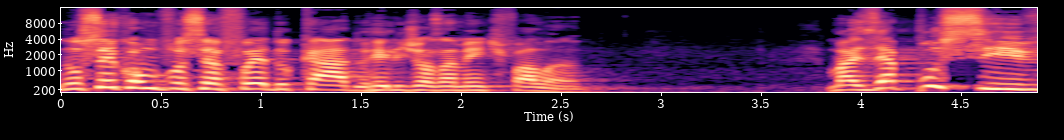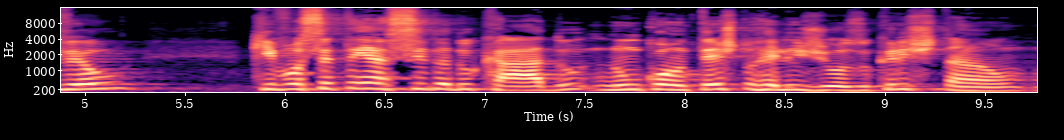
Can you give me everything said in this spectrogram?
Não sei como você foi educado religiosamente falando, mas é possível que você tenha sido educado num contexto religioso cristão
